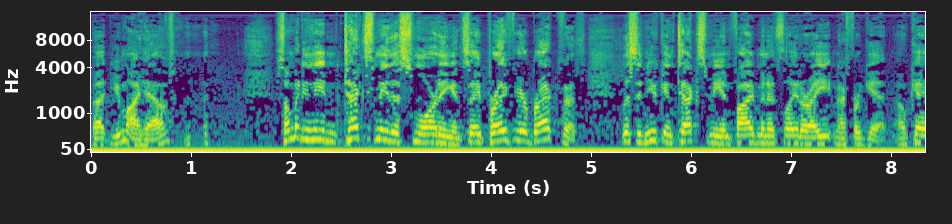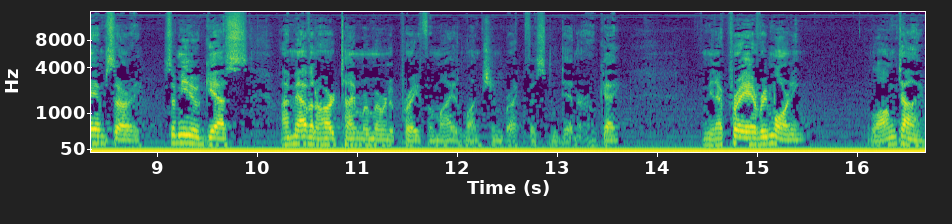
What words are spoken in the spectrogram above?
but you might have. Somebody need to text me this morning and say, pray for your breakfast. Listen, you can text me and five minutes later I eat and I forget. Okay, I'm sorry. Some of you are guests. I'm having a hard time remembering to pray for my lunch and breakfast and dinner, okay? I mean, I pray every morning, long time,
